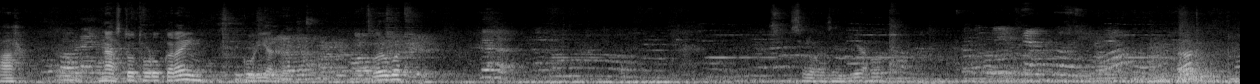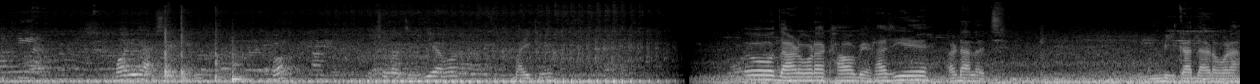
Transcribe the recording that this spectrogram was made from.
હા. નાસ્તો થોડો કરાવીને ગોળી આપી બરોબર? ચલો જઈએ હવે. મળી આવશે હો? ચલો જઈએ હવે બાઈકને. તો દાળવડા ખાવા બેઠા છીએ, અડાલજ. અંબિકા દાળવડા.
